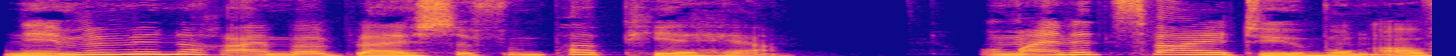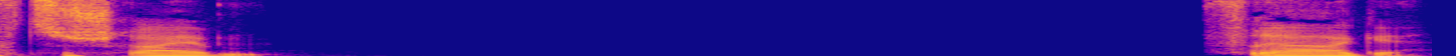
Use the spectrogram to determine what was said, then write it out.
Nehmen wir noch einmal Bleistift und Papier her, um eine zweite Übung aufzuschreiben. Frage.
